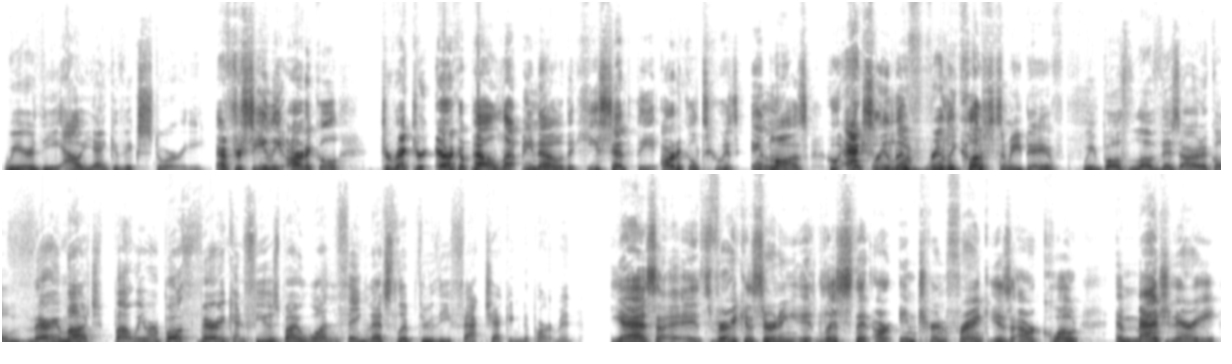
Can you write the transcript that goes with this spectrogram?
Weird the Al Yankovic Story. After seeing the article, director Eric Appel let me know that he sent the article to his in laws, who actually live really close to me, Dave. We both love this article very much, but we were both very confused by one thing that slipped through the fact checking department. Yes, uh, it's very concerning. It lists that our intern Frank is our quote, imaginary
